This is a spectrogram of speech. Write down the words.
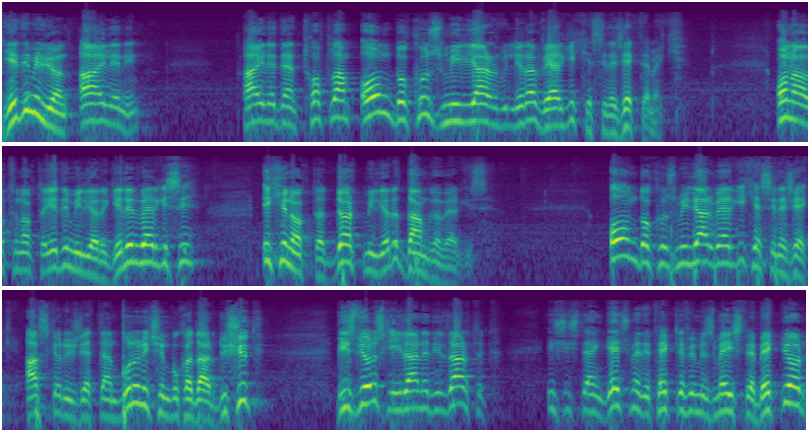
7 milyon ailenin aileden toplam 19 milyar lira vergi kesilecek demek. 16.7 milyarı gelir vergisi, 2.4 milyarı damga vergisi. 19 milyar vergi kesilecek asgari ücretten. Bunun için bu kadar düşük. Biz diyoruz ki ilan edildi artık. İş işten geçmedi. Teklifimiz mecliste bekliyor.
